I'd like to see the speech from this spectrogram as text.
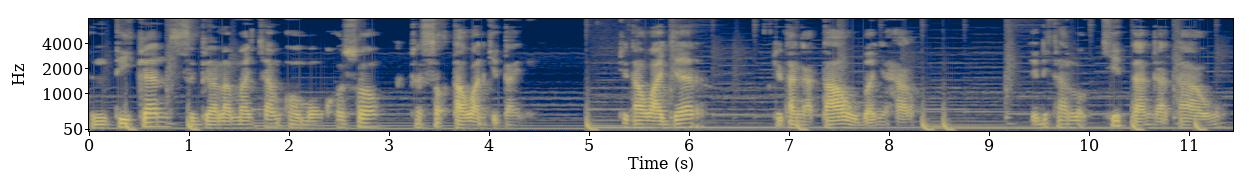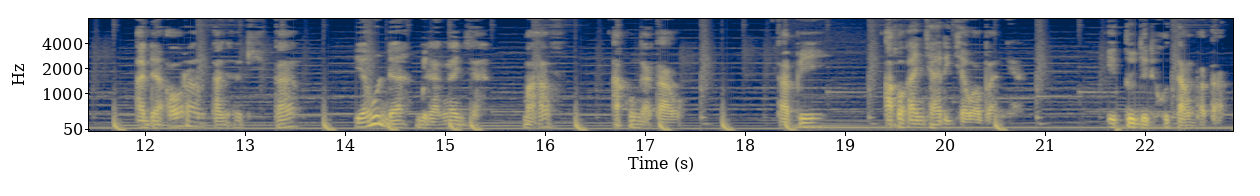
hentikan segala macam omong kosong kesok tawan kita ini. Kita wajar, kita nggak tahu banyak hal. Jadi kalau kita nggak tahu, ada orang tanya ke kita, ya udah bilang aja, maaf, aku nggak tahu. Tapi aku akan cari jawabannya. Itu jadi hutang buat aku.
